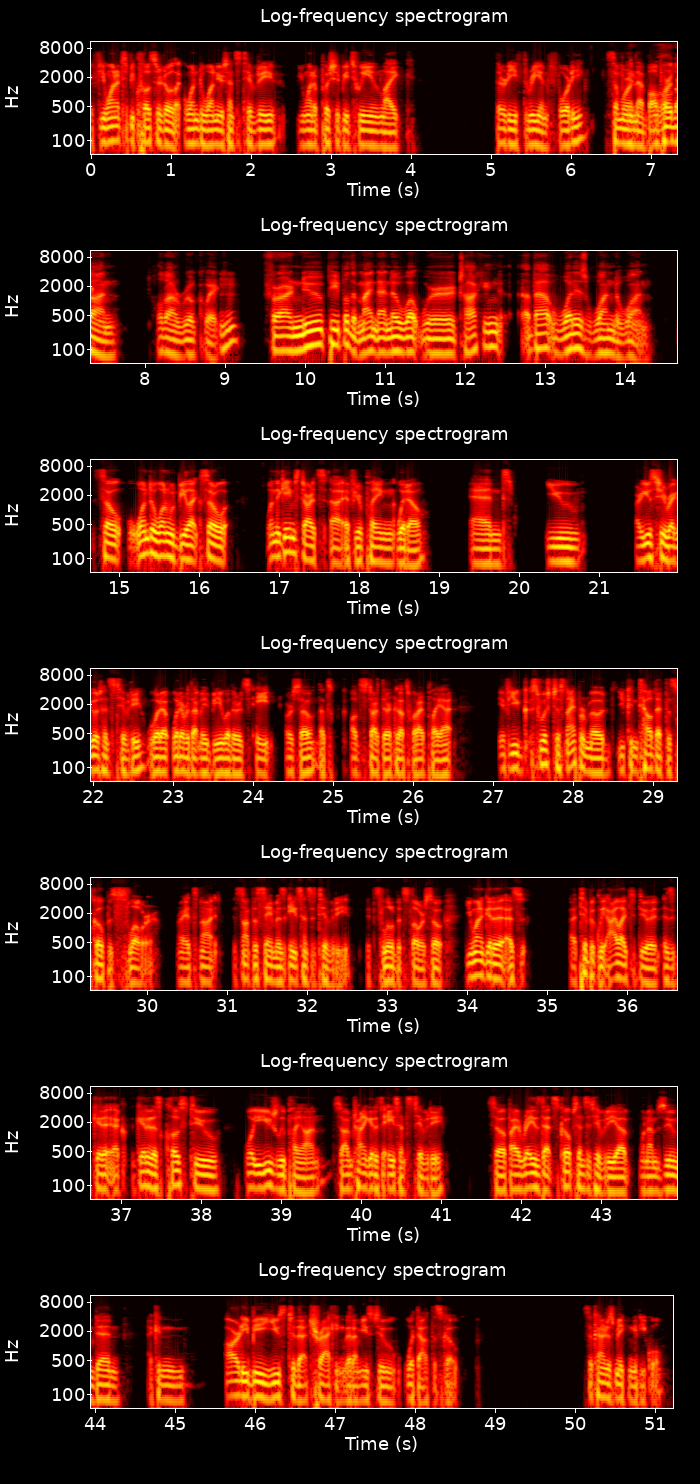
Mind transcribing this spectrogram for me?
If you want it to be closer to like one to one your sensitivity, you want to push it between like 33 and 40, somewhere in that ballpark. Hold on, hold on, real quick. Mhm. For our new people that might not know what we're talking about, what is one to one? So one to one would be like so when the game starts, uh, if you're playing Widow and you are used to your regular sensitivity, whatever that may be, whether it's eight or so. That's I'll start there because that's what I play at. If you switch to sniper mode, you can tell that the scope is slower, right? It's not it's not the same as eight sensitivity. It's a little bit slower. So you want to get it as uh, typically I like to do it is get it get it as close to what you usually play on. So I'm trying to get it to a sensitivity. So if I raise that scope sensitivity up when I'm zoomed in, I can already be used to that tracking that I'm used to without the scope. So kind of just making it equal.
